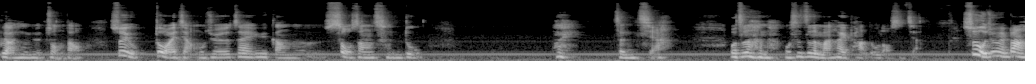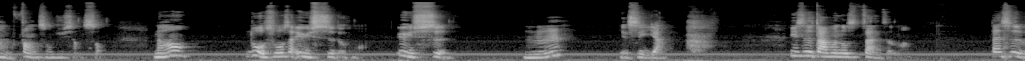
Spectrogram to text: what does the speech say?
不小心会撞到。所以对我来讲，我觉得在浴缸的受伤程度会增加。我真的很，我是真的蛮害怕的。我老实讲，所以我就没办法很放松去享受。然后，如果说在浴室的话，浴室，嗯，也是一样。浴室大部分都是站着嘛，但是，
